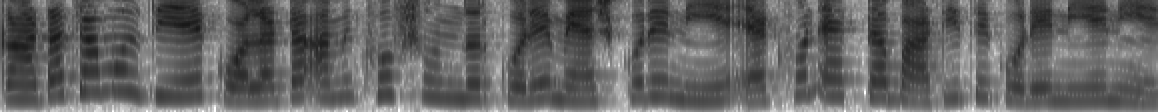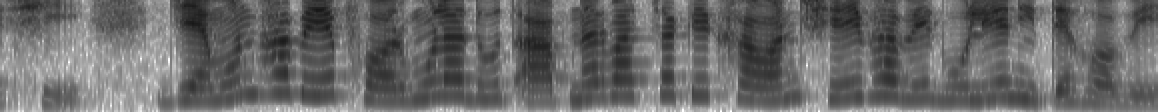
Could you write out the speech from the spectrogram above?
কাঁটা চামচ দিয়ে কলাটা আমি খুব সুন্দর করে ম্যাশ করে নিয়ে এখন একটা বাটিতে করে নিয়ে নিয়েছি। যেমনভাবে ফর্মুলা দুধ আপনার বাচ্চাকে খাওয়ান, সেইভাবে গুলিয়ে নিতে হবে।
